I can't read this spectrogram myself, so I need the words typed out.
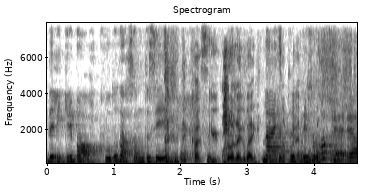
det ligger i bakhodet, da, som du sier. Du kan ikke google og legge merke til blir sånn, ok, ja.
